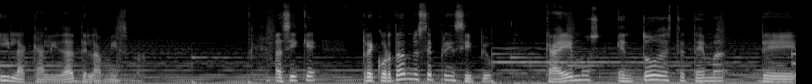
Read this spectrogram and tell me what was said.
y la calidad de la misma. Así que, recordando este principio, caemos en todo este tema de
